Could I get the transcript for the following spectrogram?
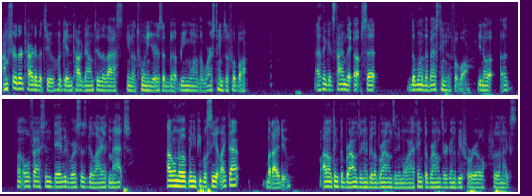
I'm sure they're tired of it too, of getting talked down to the last, you know, 20 years about being one of the worst teams of football. I think it's time they upset the one of the best teams in football. You know, a, an old-fashioned David versus Goliath match. I don't know if many people see it like that, but I do. I don't think the Browns are going to be the Browns anymore. I think the Browns are going to be for real for the next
